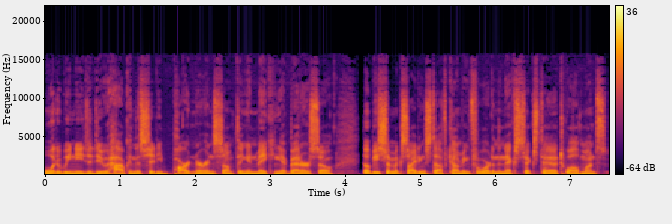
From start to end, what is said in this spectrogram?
What do we need to do? How can the city partner in something and making it better? So there'll be some exciting stuff coming forward in the next six to 12 months.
